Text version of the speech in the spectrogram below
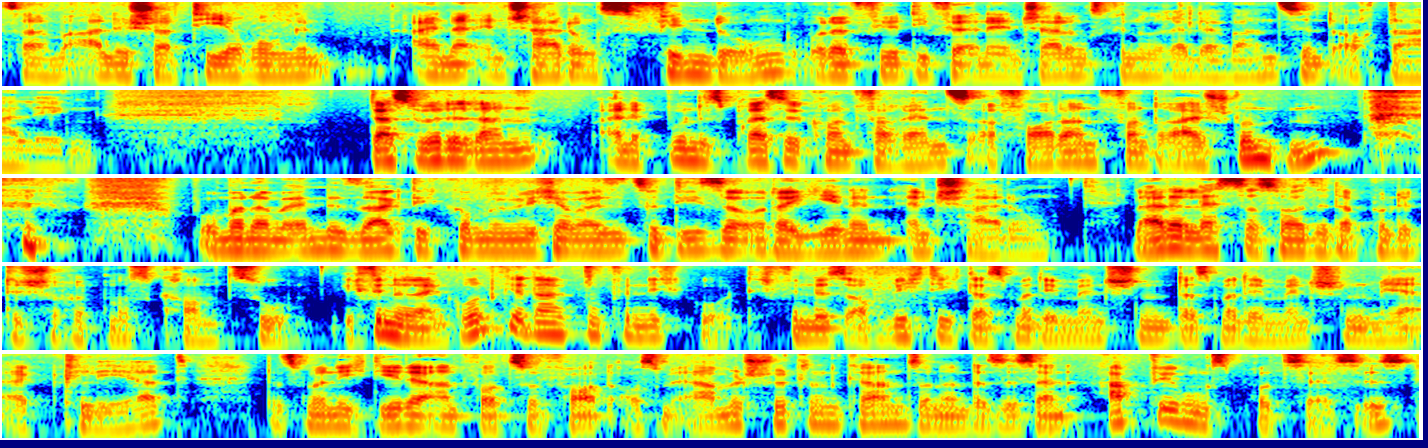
sagen wir, alle Schattierungen einer Entscheidungsfindung oder für die für eine Entscheidungsfindung relevant sind, auch darlegen. Das würde dann eine Bundespressekonferenz erfordern von drei Stunden, wo man am Ende sagt, ich komme möglicherweise zu dieser oder jenen Entscheidung. Leider lässt das heute der politische Rhythmus kaum zu. Ich finde deinen Grundgedanken finde ich gut. Ich finde es auch wichtig, dass man den Menschen, dass man den Menschen mehr erklärt, dass man nicht jede Antwort sofort aus dem Ärmel schütteln kann, sondern dass es ein Abwägungsprozess ist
